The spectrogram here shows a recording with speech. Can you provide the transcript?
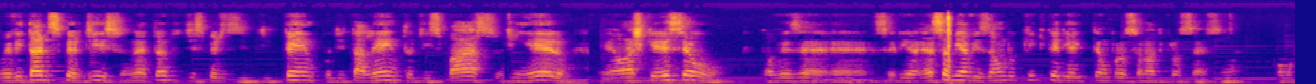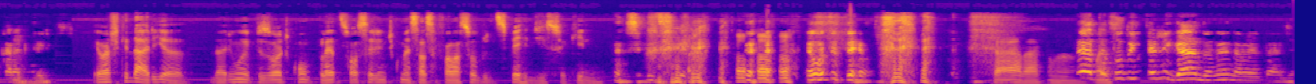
o evitar desperdício, né? tanto desperdício de tempo, de talento, de espaço, dinheiro. Eu acho que esse é o, talvez é, é seria essa é a minha visão do que, que teria que ter um profissional de processo, né? como característica. Eu acho que daria Daria um episódio completo só se a gente começasse a falar sobre desperdício aqui. Né? é outro tempo. Caraca, mano. É, tá mas... tudo interligado, né, na verdade.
